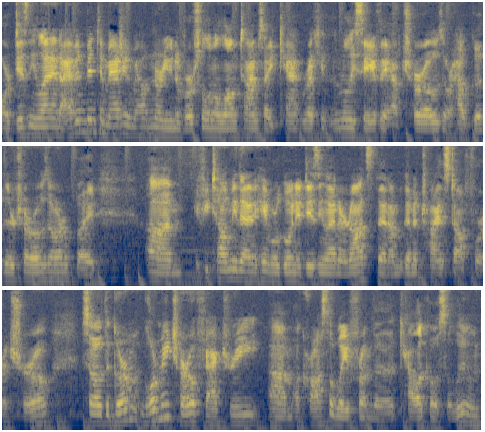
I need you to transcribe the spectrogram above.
or Disneyland, I haven't been to Magic Mountain or Universal in a long time, so I can't rec- really say if they have churros or how good their churros are. But um, if you tell me that, hey, we're going to Disneyland or not, then I'm to try and stop for a churro. So the Gourmet, Gourmet Churro Factory um, across the way from the Calico Saloon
